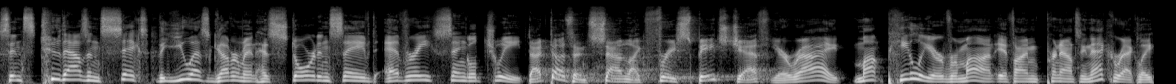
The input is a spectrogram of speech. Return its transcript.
Since 2006, the US government has stored and saved every single tweet. That doesn't sound like free speech, Jeff. You're right. Montpelier, Vermont, if I'm pronouncing that correctly,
